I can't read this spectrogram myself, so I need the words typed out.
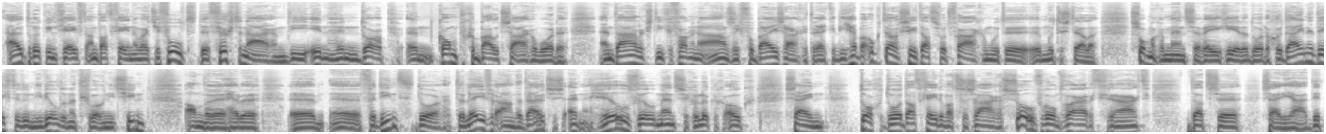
uitdrukking geeft aan datgene wat je voelt. De vuchtenaren die in hun dorp een kamp gebouwd zagen worden... en dagelijks die gevangenen aan zich voorbij zagen trekken... die hebben ook zich dat soort vragen moeten, eh, moeten stellen. Sommige mensen reageerden door de gordijnen dicht te doen. Die wilden het gewoon niet zien. Anderen hebben uh, verdiend door te leveren aan de Duitsers. En heel veel mensen gelukkig ook zijn toch door datgene wat ze zagen... zo verontwaardigd geraakt dat ze zeiden... ja, dit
